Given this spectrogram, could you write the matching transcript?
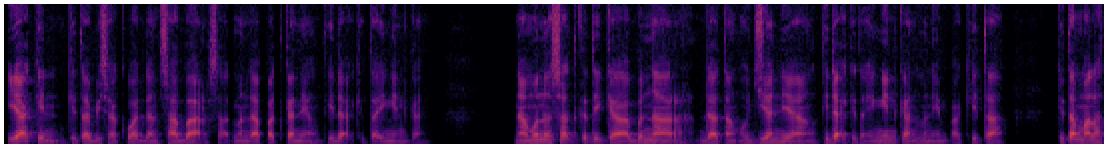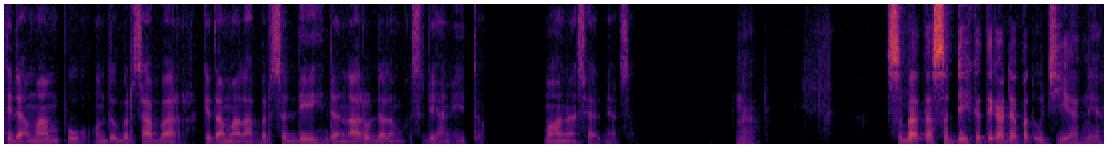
yakin kita bisa kuat dan sabar saat mendapatkan yang tidak kita inginkan. Namun Ustaz ketika benar datang ujian yang tidak kita inginkan menimpa kita, kita malah tidak mampu untuk bersabar, kita malah bersedih dan larut dalam kesedihan itu. Mohon nasihatnya Ustaz. Nah, sebatas sedih ketika dapat ujian ya.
